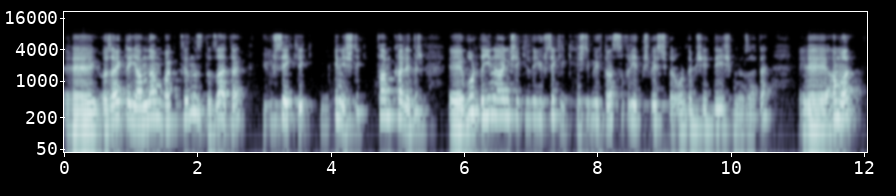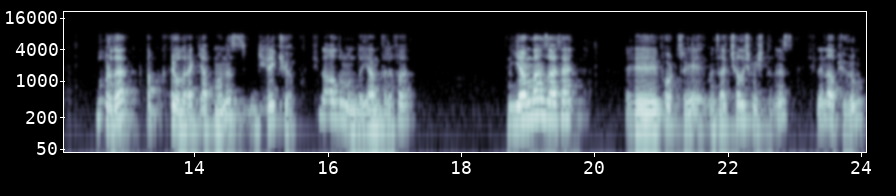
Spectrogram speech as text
Ee, özellikle yandan baktığınızda zaten yükseklik, genişlik tam karedir. Ee, burada yine aynı şekilde yükseklik, genişlik büyük ihtimalle 0.75 çıkar. Orada bir şey değişmiyor zaten. Ee, ama burada tam kare olarak yapmanız gerekiyor. Şimdi aldım bunu da yan tarafa. Yandan zaten e, portreye mesela çalışmıştınız. Şimdi ne yapıyorum?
